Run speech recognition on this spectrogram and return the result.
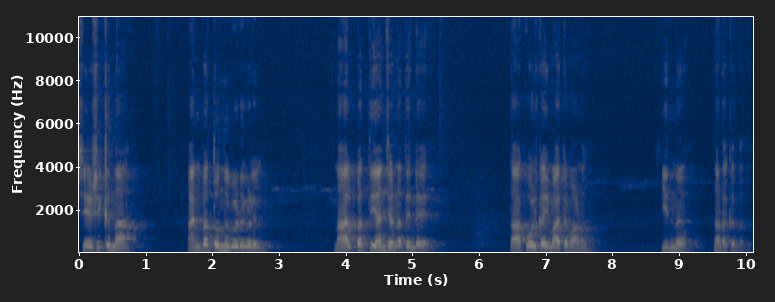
ശേഷിക്കുന്ന അൻപത്തൊന്ന് വീടുകളിൽ നാൽപ്പത്തി അഞ്ചെണ്ണത്തിന്റെ താക്കോൽ കൈമാറ്റമാണ് ഇന്ന് നടക്കുന്നത്.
